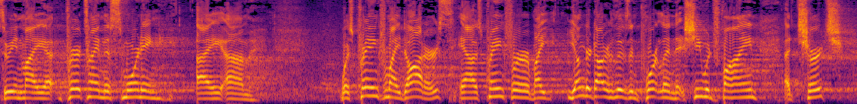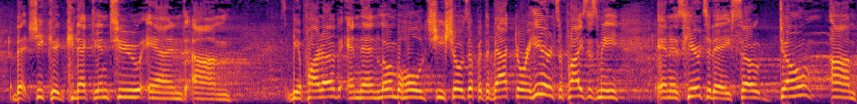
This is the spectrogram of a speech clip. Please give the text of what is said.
So, in my uh, prayer time this morning, I um, was praying for my daughters, and I was praying for my younger daughter who lives in Portland that she would find a church that she could connect into and um, be a part of. And then, lo and behold, she shows up at the back door here and surprises me and is here today. So, don't. Um,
